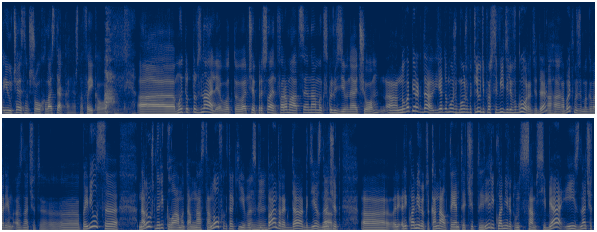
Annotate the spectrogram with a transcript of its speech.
э, и участник шоу «Холостяк», конечно, фейкового. А, Мы тут узнали, вот вообще пришла информация нам эксклюзивная о чем. А, ну, во-первых, да, я думаю, может, может быть, люди просто видели в городе, да? Ага. Об этом же мы говорим. А, Значит, э, появилась э, наружная реклама там на остановках такие, Мгм. скейтбандеры, да, где, значит, э, ре- рекламируется канал ТНТ-4, рекламирует он сам себя, и, значит,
